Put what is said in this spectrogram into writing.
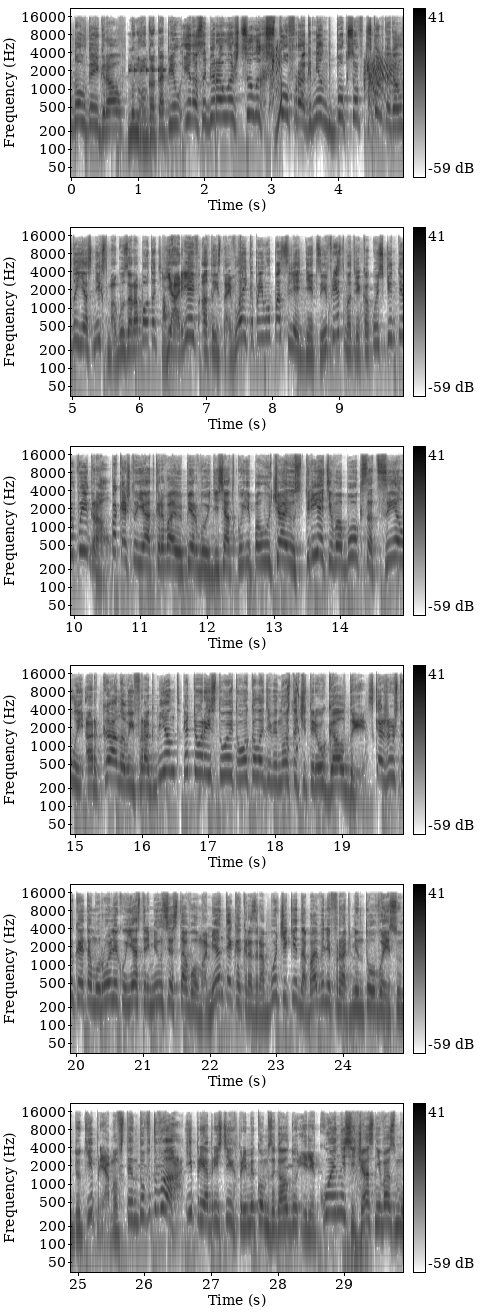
долго играл, много копил и насобирал аж целых 100 фрагмент боксов. Сколько голды я с них смогу заработать? Я рейв, а ты ставь лайка по его последней цифре, смотри какой скин ты выиграл. Пока что я открываю первую десятку и получаю с третьего бокса целый аркановый фрагмент, который стоит около 94 голды. Скажу, что к этому ролику я стремился с того момента, как разработчики добавили фрагментовые сундуки прямо в стендов 2. И приобрести их прямиком за голду или коины сейчас невозможно,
